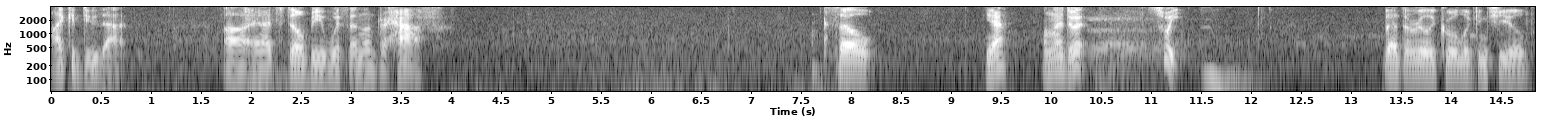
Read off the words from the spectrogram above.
I could do that. Uh, and I'd still be within under half. So, yeah, I'm going to do it. Sweet. That's a really cool looking shield.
